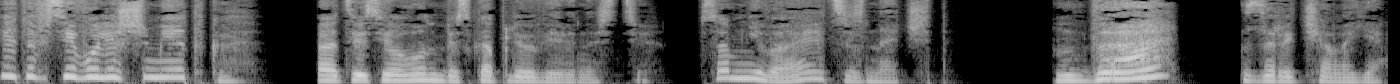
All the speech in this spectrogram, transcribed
«Это всего лишь метка», — ответил он без капли уверенности. «Сомневается, значит». «Да?» — зарычала я.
